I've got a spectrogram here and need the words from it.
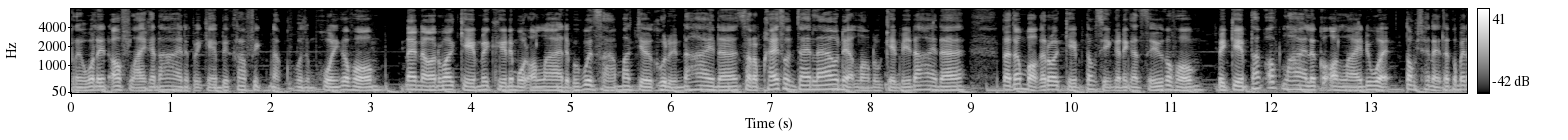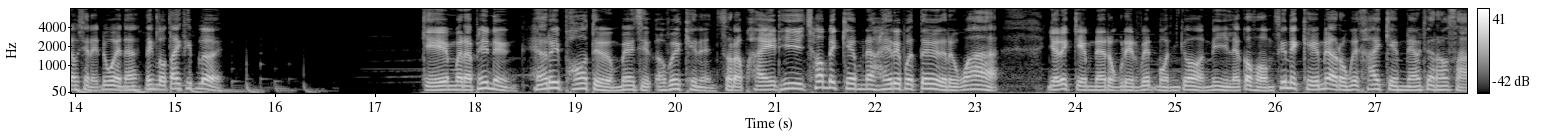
หรือว่าเล่นออฟไลน์ก็ได้นะเป็นเกมที่กราฟิกหนักพอสมควรครับผมแน่นอนว่าเกมนี่คือในโหมดออนไลน์แต่เพื่อนๆสามารถเจอคนอื่นได้นะสำหรับใครสนใจแล้วเนี่ยลองดูเกมนี้ได้นะ แต่ต้องบอกกันว่าเกมต้องเสียเงินในการซื้อครับผมเป็นเกมทั้งออฟไลน์แล้วก็ออนไลน์ด้วย ต้องใช้ไหนแล้วก็ไม่ต้องใช้ไหนด้วยนะลิงก์โหลดใต้คลิปเลย เกมระดับที่ 1 Harry Potter Magic Awakening สำหรับใครที่ชอบในเกมแนว Harry Potter หรือว่า อยากได้เกมในโรงเรียนเวทมนต์ก็นี่แล้วก็ผมซึ่งในเกมเนี่ยอารมณ์คล้ายๆเกมแนวที่เราสา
